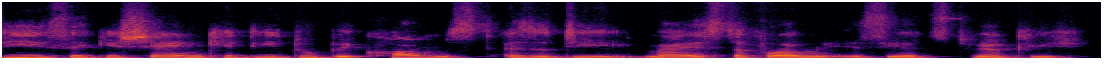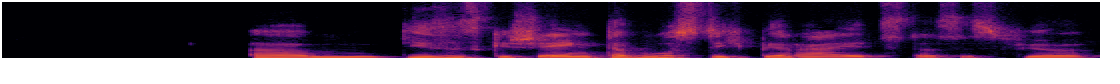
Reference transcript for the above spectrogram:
diese Geschenke, die du bekommst, also die Meisterformel ist jetzt wirklich ähm, dieses Geschenk, da wusste ich bereits, dass es für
